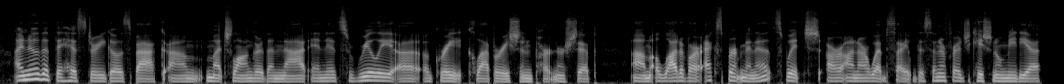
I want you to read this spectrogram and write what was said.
I know that the history goes back um, much longer than that, and it's really a, a great collaboration partnership. Um, a lot of our expert minutes, which are on our website, the Center for Educational Media.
